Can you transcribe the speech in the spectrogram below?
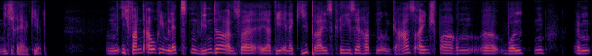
nicht reagiert. Ich fand auch im letzten Winter, als wir ja die Energiepreiskrise hatten und Gas einsparen äh, wollten, ähm,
